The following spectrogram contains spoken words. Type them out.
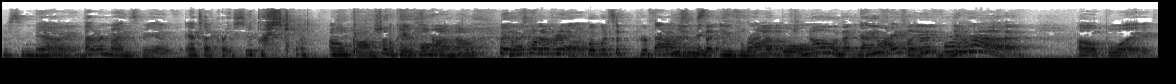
just enjoy Yeah, that reminds me of Antichrist Superstar. Oh gosh. Okay, hold on now. But what's of real. what, what's a That performance an that, you've loved? No, that, that you've I've played. performed Yeah. Oh boy.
